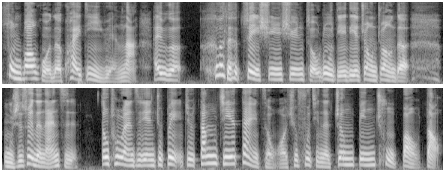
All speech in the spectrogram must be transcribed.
送包裹的快递员啦，还有一个喝得醉醺醺、走路跌跌撞撞的五十岁的男子，都突然之间就被就当街带走啊，去附近的征兵处报道。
